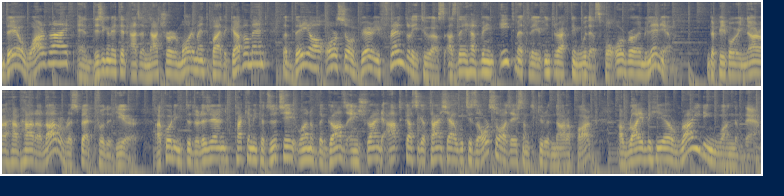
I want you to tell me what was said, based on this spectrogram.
They are wildlife and designated as a natural monument by the government, but they are also very friendly to us as they have been intimately interacting with us for over a millennium. The people in Nara have had a lot of respect for the deer. According to the legend, Takemikazuchi, one of the gods enshrined at Kasuga Taisha, which is also adjacent to the Nara Park, arrived here riding one of them.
